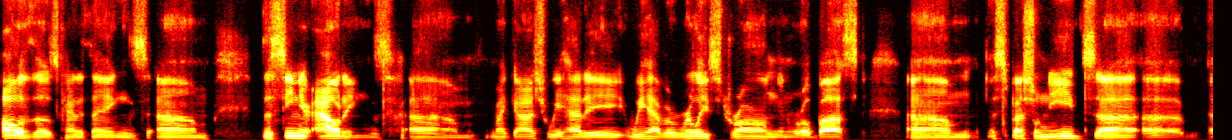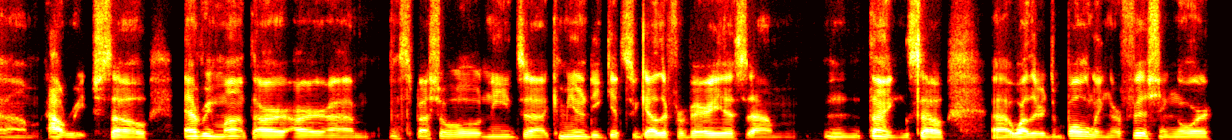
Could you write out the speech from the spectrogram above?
all of those kind of things. Um, the senior outings, um, my gosh, we had a we have a really strong and robust um, special needs uh, uh, um, outreach. So every month, our our um, special needs uh, community gets together for various um, things. So uh, whether it's bowling or fishing or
